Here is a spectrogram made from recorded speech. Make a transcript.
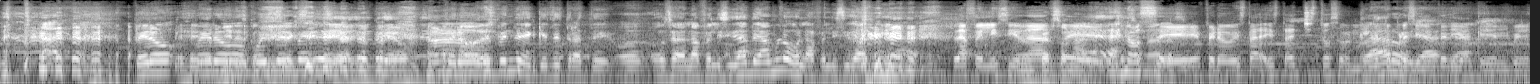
Pero, pero, Vienes con pues existencial, yo creo. No, no, pero no. depende de qué se trate. O, o sea, ¿la felicidad de AMLO o la felicidad mía? La felicidad. Personal, de- No sé, así. pero está, está chistoso, ¿no? que Claro, tu presidente ya- diga ya. que él ve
